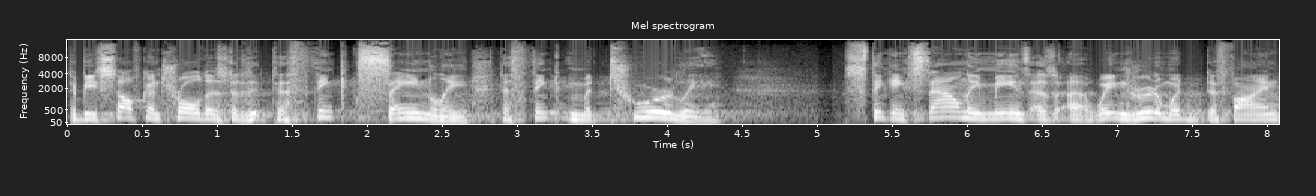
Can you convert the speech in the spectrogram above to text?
To be self controlled is to, to, think sanely, to think maturely. Thinking soundly means, as uh, Wayne Grudem would define,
